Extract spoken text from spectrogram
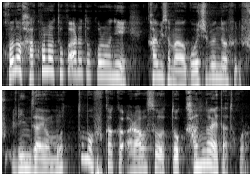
この箱のとこあるところに、神様はご自分の臨在を最も深く表そうと考えたところ。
